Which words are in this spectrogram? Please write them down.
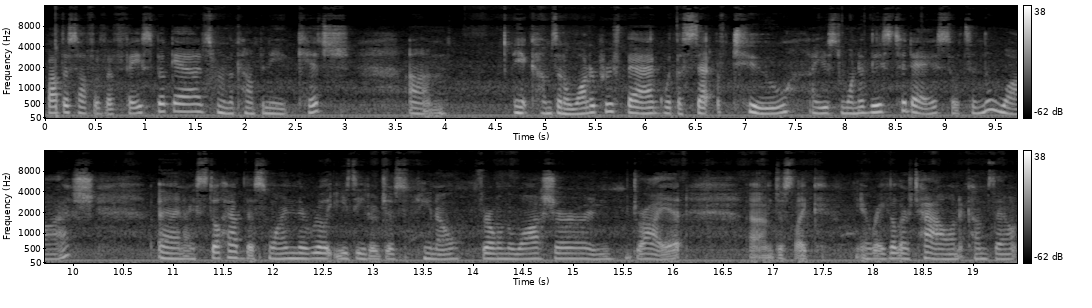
bought this off of a Facebook ad from the company Kitsch. Um, it comes in a waterproof bag with a set of two. I used one of these today, so it's in the wash. And I still have this one. They're really easy to just, you know, throw in the washer and dry it. Um, just like a regular towel, and it comes out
